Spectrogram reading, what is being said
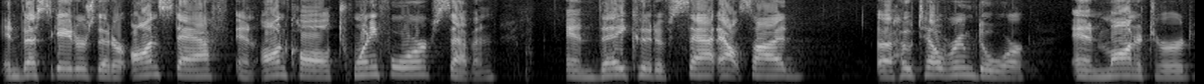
investigators that are on staff and on call 24 7, and they could have sat outside a hotel room door and monitored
